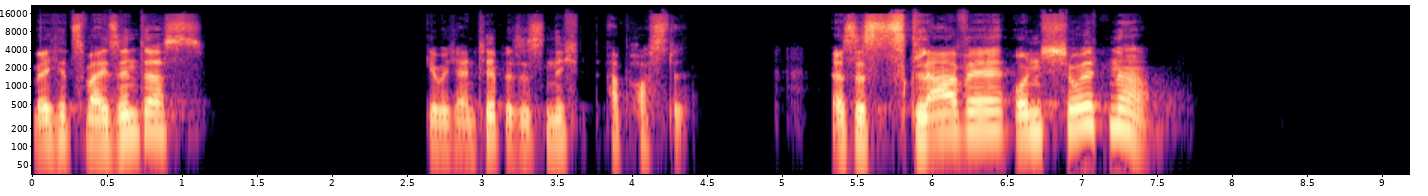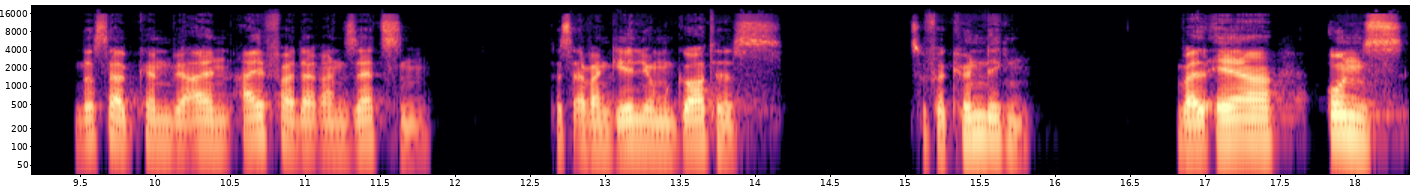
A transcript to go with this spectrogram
Welche zwei sind das? Ich gebe euch einen Tipp, es ist nicht Apostel. Es ist Sklave und Schuldner. Und deshalb können wir allen Eifer daran setzen, das Evangelium Gottes zu verkündigen, weil er uns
